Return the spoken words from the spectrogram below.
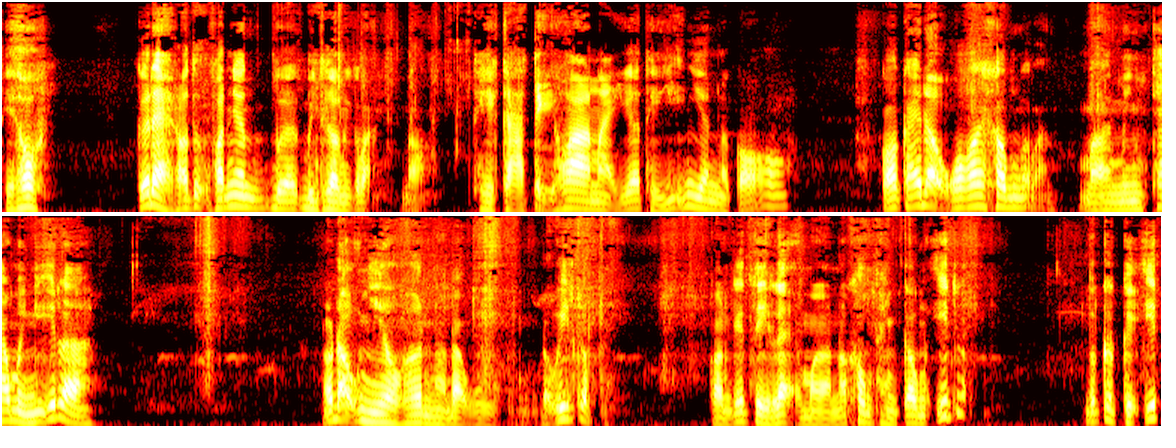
thì thôi, cứ để nó tự phấn nhân bình thường các bạn. Đó, thì cả tỷ hoa này thì dĩ nhiên là có có cái đậu, có cái không các bạn. Mà mình, theo mình nghĩ là nó đậu nhiều hơn là đậu đậu ít các còn cái tỷ lệ mà nó không thành công ít lắm. Nó cực kỳ ít.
